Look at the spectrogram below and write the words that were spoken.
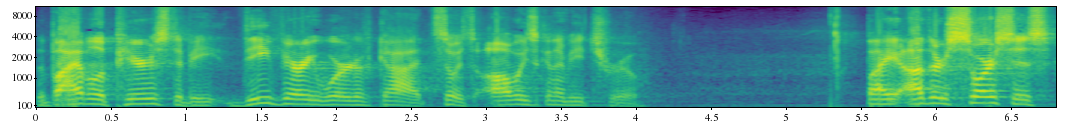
the Bible appears to be the very word of God. So it's always going to be true. By other sources,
